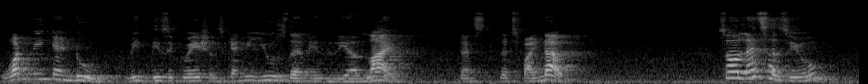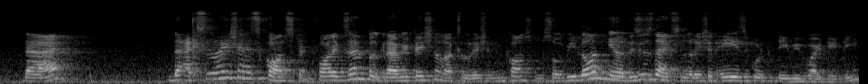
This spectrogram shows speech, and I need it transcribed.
what we can do with these equations. Can we use them in real life? Let's, let's find out. So let's assume that the acceleration is constant. For example, gravitational acceleration is constant. So we learn here, this is the acceleration, a is equal to dv by dt.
